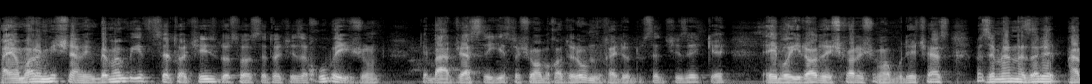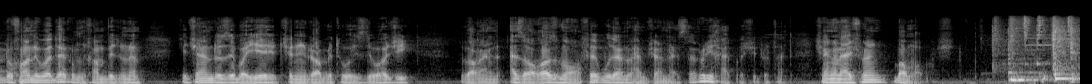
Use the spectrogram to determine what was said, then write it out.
پیام رو میشنویم. به من بگید سه تا چیز دو سه تا چیز خوبه ایشون. که برجستگی است و شما به خاطر اون می‌خواید و دوست چیزه که ای با ایراد و اشکال شما بوده چه است؟ و ضمن نظر هر دو خانواده رو می‌خوام بدونم که چند روزه با یه چنین رابطه و ازدواجی واقعا از آغاز موافق بودن و همچنان هستن. روی خط باشید لطفا. شنگ با ما باشید.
